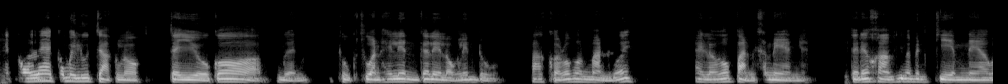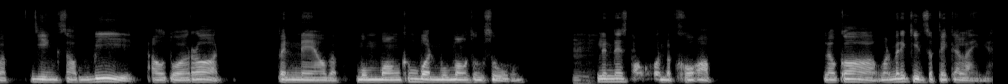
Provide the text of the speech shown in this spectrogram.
ไอ้ตอนแรกก็ไม่รู้จักหรอก แต่อยู่ๆก็เหมือนถูกชวนให้เล่นก็เลยลองเล่นดู ปรากฏว่ามันมันเว้ยไอ้เราก็ปั่นคะแนนไงแต่ด้วยความที่มันเป็นเกมแนวแบบยิงซอมบี้เอาตัวรอด เป็นแนวแบบมุมมองข้างบนมุมมองสูงอืม ๆ เล่นได้2คนแบบ Co-op แล้วก็มันไม่ได้กินสเปกอะไรไง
